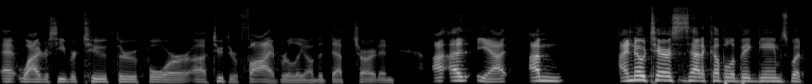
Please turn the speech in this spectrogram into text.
at wide receiver two through four, uh, two through five, really on the depth chart. And I, I yeah, I'm I know Terrace has had a couple of big games, but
